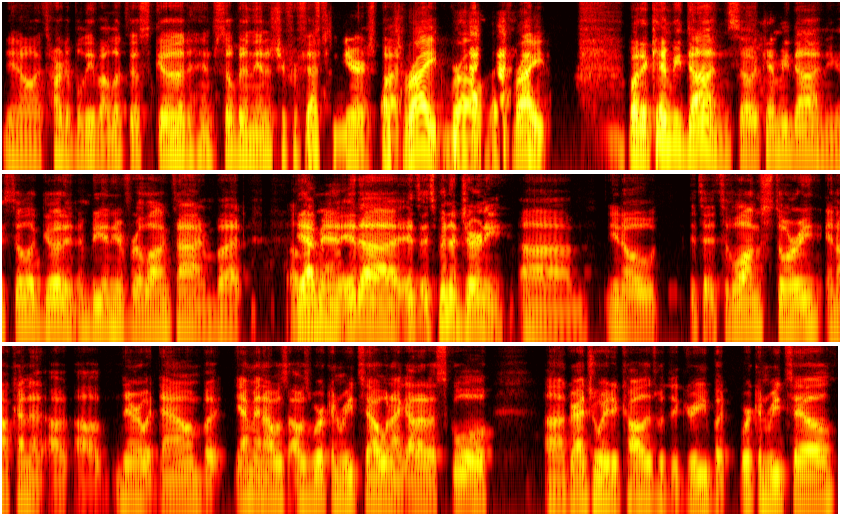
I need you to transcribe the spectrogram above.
you know, it's hard to believe I look this good and still been in the industry for 15 that's, years. But that's right, bro. That's right. but it can be done. So it can be done. You can still look good and, and be in here for a long time. But oh, yeah, man, it uh, it's it's been a journey. Um, you know, it's it's a long story, and I'll kind of I'll, I'll, narrow it down. But yeah, man, I was I was working retail when I got out of school. Uh, graduated college with a degree, but working retail,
